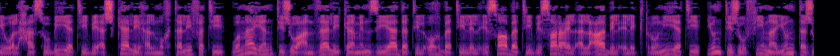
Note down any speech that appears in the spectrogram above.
والحاسوبية بأشكالها المختلفة، وما ينتج عن ذلك من زيادة الأهبة للإصابة بصرع الألعاب الإلكترونية، ينتج فيما ينتج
